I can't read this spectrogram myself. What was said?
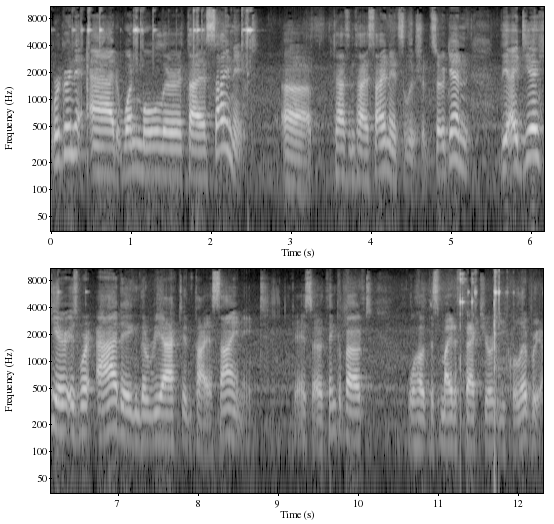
We're going to add one molar thiocyanate, uh, potassium thiocyanate solution. So again, the idea here is we're adding the reactant thiocyanate. Okay, so think about how this might affect your equilibrium.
